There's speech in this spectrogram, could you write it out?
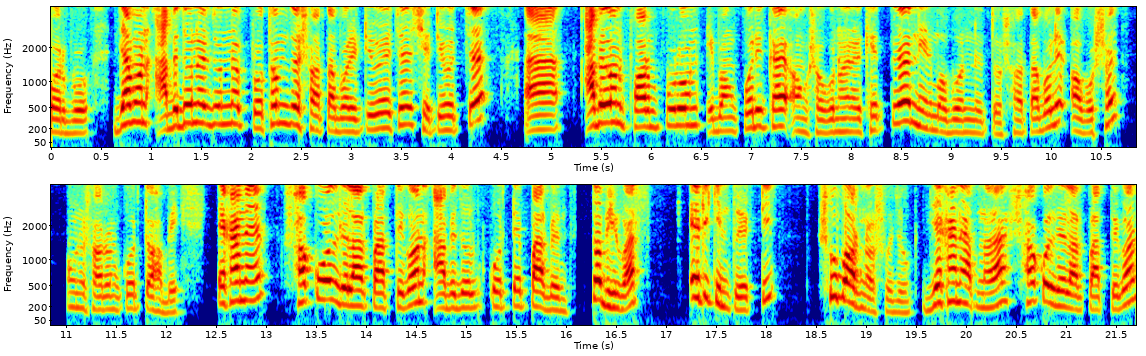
করব। যেমন, আবেদনের জন্য প্রথম যে শর্তাবলীটি রয়েছে, সেটি হচ্ছে আবেদন ফর্ম পূরণ এবং পরীক্ষায় অংশগ্রহণের ক্ষেত্রে নির্মবর্ণিত শর্তাবলী অবশ্যই অনুসরণ করতে হবে। এখানে সকল জেলার প্রার্থীগণ আবেদন করতে পারবেন। তো ভিউয়ার্স এটি কিন্তু একটি সুবর্ণ সুযোগ, যেখানে আপনারা সকল জেলার প্রার্থীগণ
